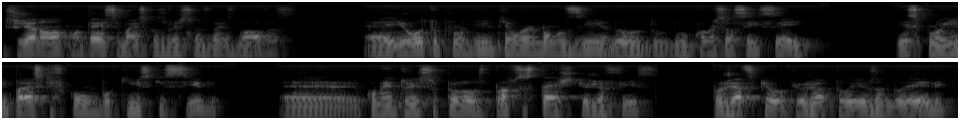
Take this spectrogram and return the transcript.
Isso já não acontece mais com as versões mais novas. É, e outro plugin que é um irmãozinho do, do, do Commercial Sensei. Esse plugin parece que ficou um pouquinho esquecido. É, eu comento isso pelos próprios testes que eu já fiz, projetos que eu, que eu já atuei usando ele.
